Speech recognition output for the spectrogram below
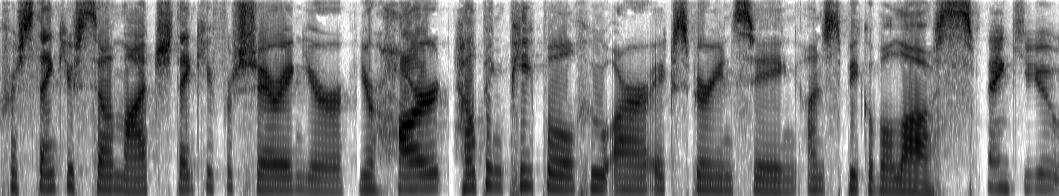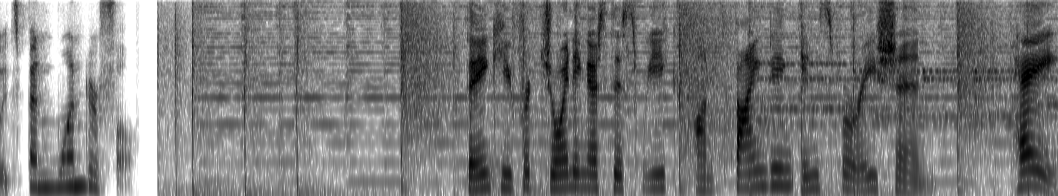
Kris, thank you so much. Thank you for sharing your, your heart, helping people who are experiencing unspeakable loss. Thank you. It's been wonderful. Thank you for joining us this week on Finding Inspiration. Hey,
